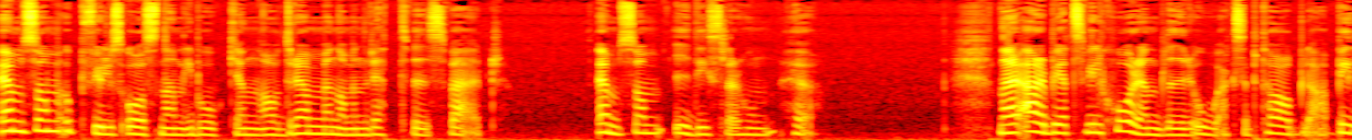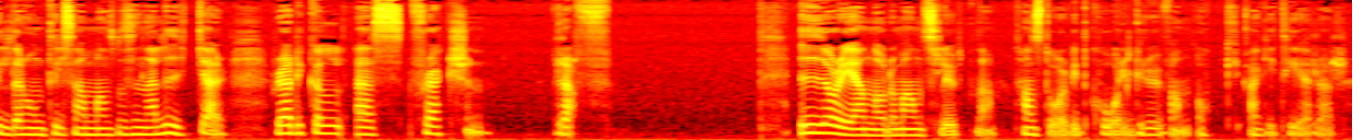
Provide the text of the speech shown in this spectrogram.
Ömsom uppfylls åsnan i boken av drömmen om en rättvis värld. Ömsom idisslar hon hö. När arbetsvillkoren blir oacceptabla bildar hon tillsammans med sina likar Radical as Fraction, RAF. Ior är en av de anslutna. Han står vid kolgruvan och agiterar.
